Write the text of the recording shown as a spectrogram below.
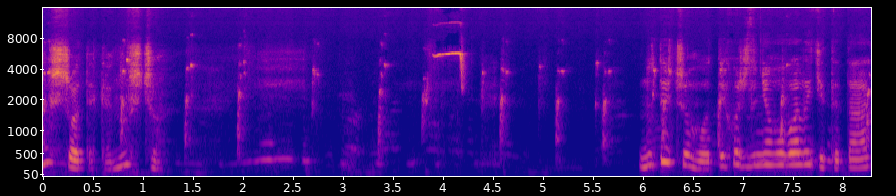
Ну що таке? Ну що? Ну ти чого? Ти хочеш з нього вилетіти, так?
